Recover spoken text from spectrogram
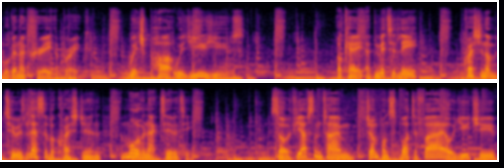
were going to create a break, which part would you use? Okay, admittedly, question number two is less of a question and more of an activity. So if you have some time, jump on Spotify or YouTube,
